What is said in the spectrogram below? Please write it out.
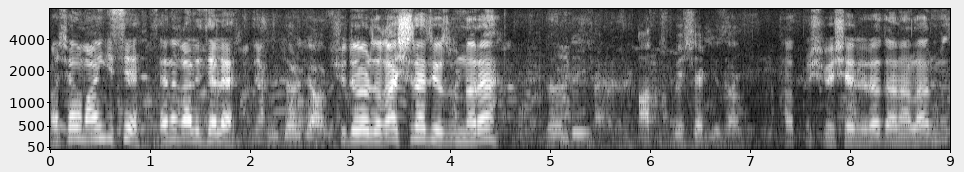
Başkanım hangisi? Senin kaliteler. Şu dördü abi. Şu dördü kaç lira diyoruz bunlara? Dördü 65'er diyoruz abi. 65 lira danalarımız.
